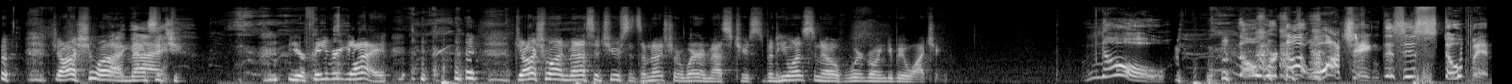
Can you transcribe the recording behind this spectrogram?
Joshua My in guy. Massachusetts. Your favorite guy. Joshua in Massachusetts. I'm not sure where in Massachusetts, but he wants to know if we're going to be watching. No, no, we're not watching. This is stupid.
